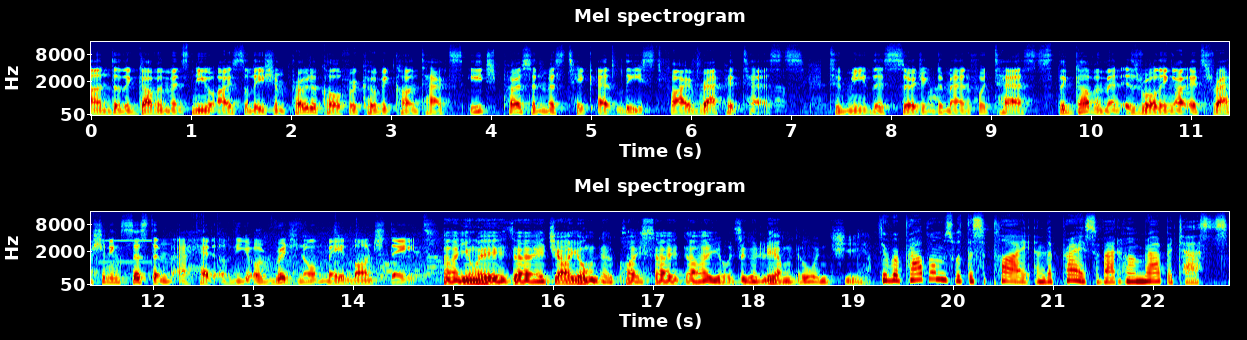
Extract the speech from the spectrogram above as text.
Under the government's new isolation protocol for COVID contacts, each person must take at least five rapid tests. To meet this surging demand for tests, the government is rolling out its rationing system ahead of the original May launch date. Uh, there were problems with the supply and the price of at-home rapid tests,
